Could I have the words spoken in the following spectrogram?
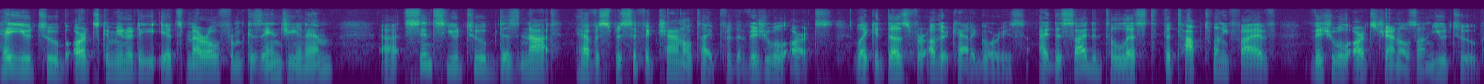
Hey YouTube arts community, it's Merrill from Kazanjian. Uh, since YouTube does not have a specific channel type for the visual arts, like it does for other categories, I decided to list the top 25 visual arts channels on YouTube.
